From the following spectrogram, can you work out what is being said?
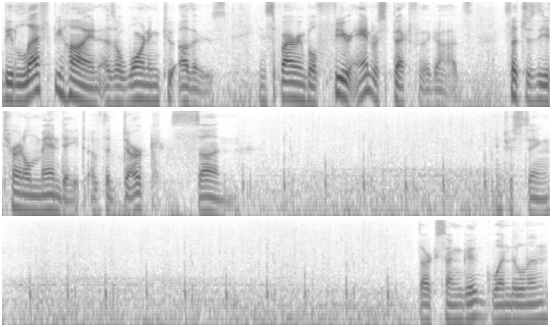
be left behind as a warning to others, inspiring both fear and respect for the gods, such as the eternal mandate of the Dark Sun. Interesting. Dark Sun good, Gwyndolin.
